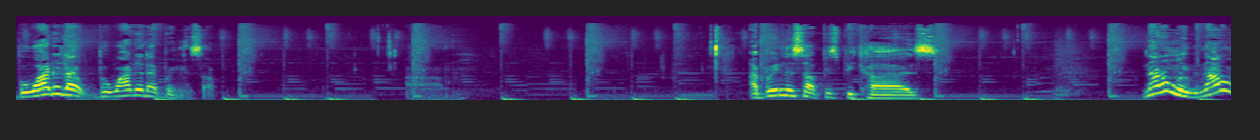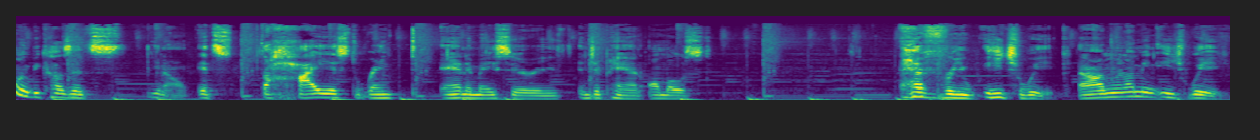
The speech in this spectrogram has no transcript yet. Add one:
but why did I? But why did I bring this up? Um, I bring this up is because not only not only because it's you know it's the highest ranked anime series in Japan almost every each week. And I mean, I mean each week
